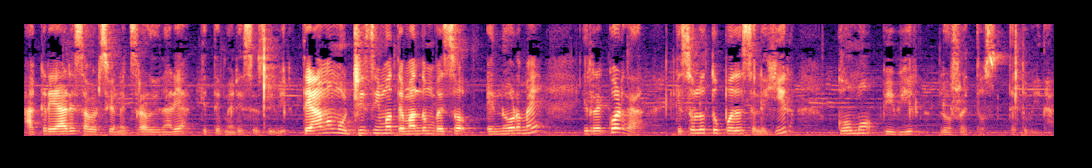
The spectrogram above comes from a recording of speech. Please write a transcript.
a crear esa versión extraordinaria que te mereces vivir. Te amo muchísimo, te mando un beso enorme y recuerda que solo tú puedes elegir cómo vivir los retos de tu vida.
